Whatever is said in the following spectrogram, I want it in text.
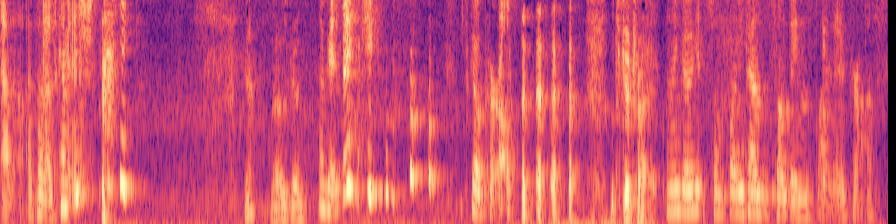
I don't know. I thought that was kind of interesting. Yeah, that was good. okay, thank you. Let's go curl. Let's go try it. Let me go get some 40 pounds of something and slide it across.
